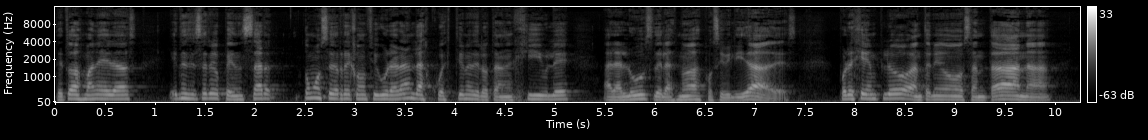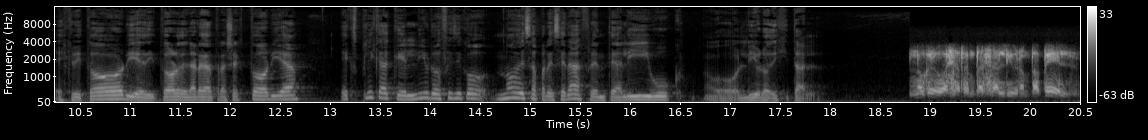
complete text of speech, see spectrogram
De todas maneras, es necesario pensar cómo se reconfigurarán las cuestiones de lo tangible a la luz de las nuevas posibilidades. Por ejemplo, Antonio Santana, escritor y editor de larga trayectoria, explica que el libro físico no desaparecerá frente al ebook o libro digital. No creo que vaya a reemplazar el libro en papel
